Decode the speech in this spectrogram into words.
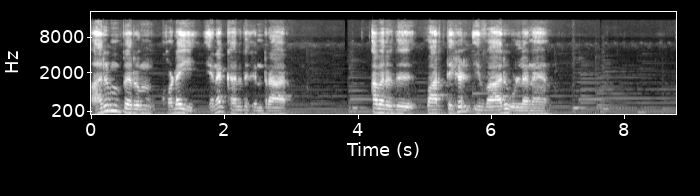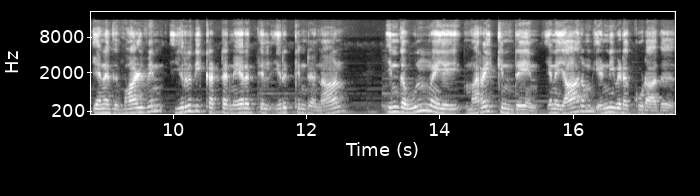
அரும்பெரும் கொடை என கருதுகின்றார். அவரது வார்த்தைகள் இவ்வாறு உள்ளன. எனது வாழ்வின் இறுதி கட்ட நேரத்தில் இருக்கின்ற நான் இந்த உண்மையை மறைக்கின்றேன் என யாரும் எண்ணிவிடக்கூடாது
